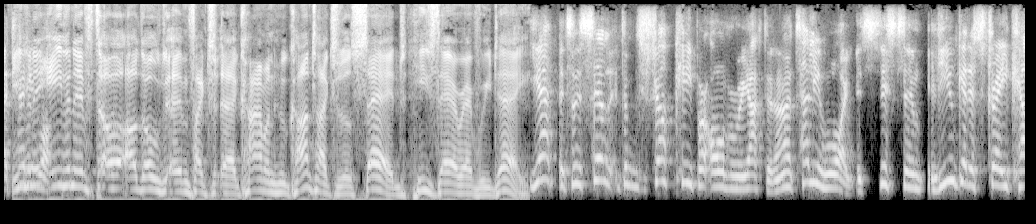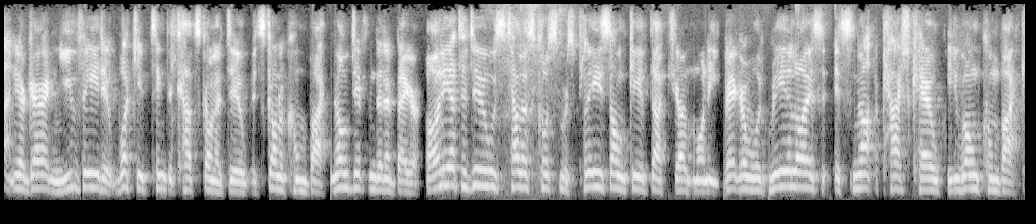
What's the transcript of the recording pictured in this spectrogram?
But I Even what, even if, uh, although in fact, uh, Carmen, who contacted us, said he's there every day. Yeah, it's a silly. The shopkeeper overreacted, and I'll tell you why. It's this simple. If you get a stray cat in your garden, you feed it. What do you think the cat's going to do? It's going to come back. No different than a beggar. All you have to do is tell his customers, please don't give that gent money. Beggar would realise it's not a cash cow. He won't come back.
